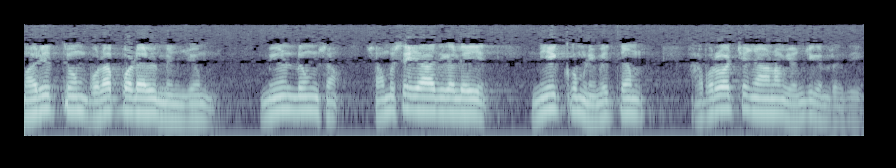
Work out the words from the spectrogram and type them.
மறித்தும் புலப்படல் மிஞ்சும். மீண்டும் சமுசையாதிகளை நீக்கும் நிமித்தம் அபரோட்ச ஞானம் எஞ்சுகின்றது.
